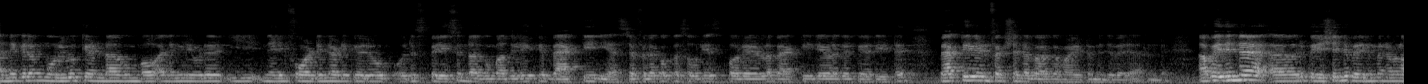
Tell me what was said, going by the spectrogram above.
എന്തെങ്കിലും മുറിവൊക്കെ ഉണ്ടാകുമ്പോൾ അല്ലെങ്കിൽ ഇവിടെ ഈ നെയിൽ ഫോൾഡിന്റെ അടുക്ക ഒരു ഒരു സ്പേസ് ഉണ്ടാകുമ്പോൾ അതിലേക്ക് ബാക്ടീരിയ സ്റ്റെഫിലൊക്കെ സോറിയസ് പോലെയുള്ള ബാക്ടീരിയകളൊക്കെ കയറിയിട്ട് ബാക്ടീരിയൽ ഇൻഫെക്ഷന്റെ ഭാഗമായിട്ടും ഇത് വരാറുണ്ട്. അപ്പൊ ഇതിന്റെ ഒരു പേഷ്യന്റ് വരുമ്പോൾ നമ്മൾ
